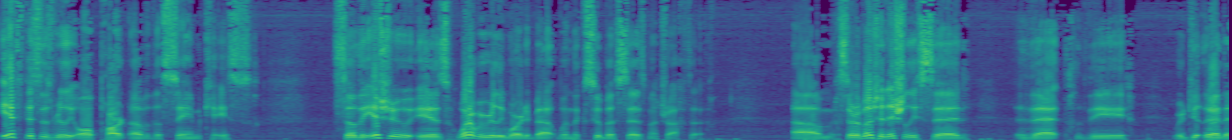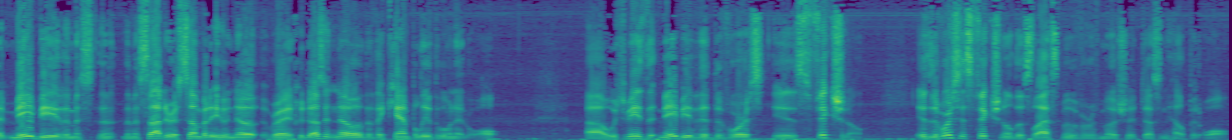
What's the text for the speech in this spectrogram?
if this is really all part of the same case, so the issue is what are we really worried about when the ksuba says matrachta? Um, so Ramosh initially said that the uh, that maybe the the, the mesader is somebody who know right who doesn't know that they can't believe the woman at all, uh, which means that maybe the divorce is fictional. If the divorce is fictional, this last move of Moshe doesn't help at all.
